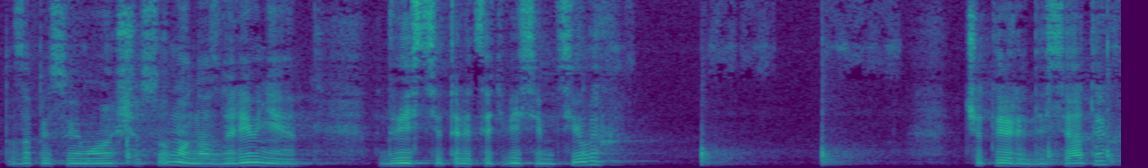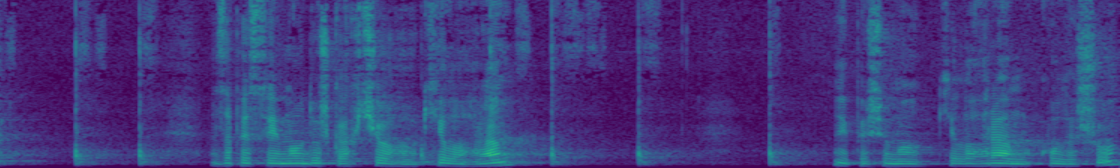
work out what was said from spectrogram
То записуємо, що сума у нас дорівнює 238,4. Записуємо в дужках чого? Кілограм. Ну і пишемо кілограм кулешу.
